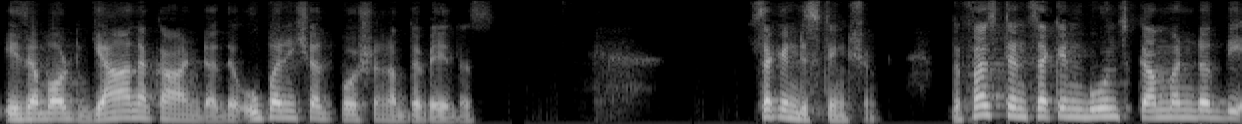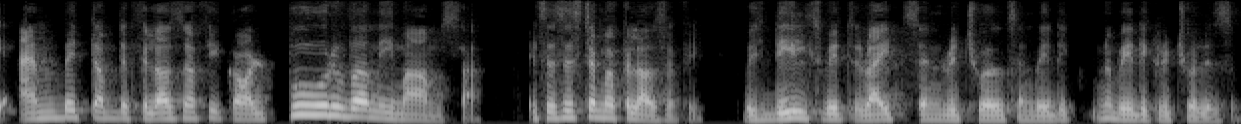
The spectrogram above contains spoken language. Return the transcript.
is about jnana kanda, the Upanishad portion of the Vedas. Second distinction. The first and second boons come under the ambit of the philosophy called Purva Mimamsa. It's a system of philosophy which deals with rites and rituals and Vedic, you know, Vedic ritualism.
